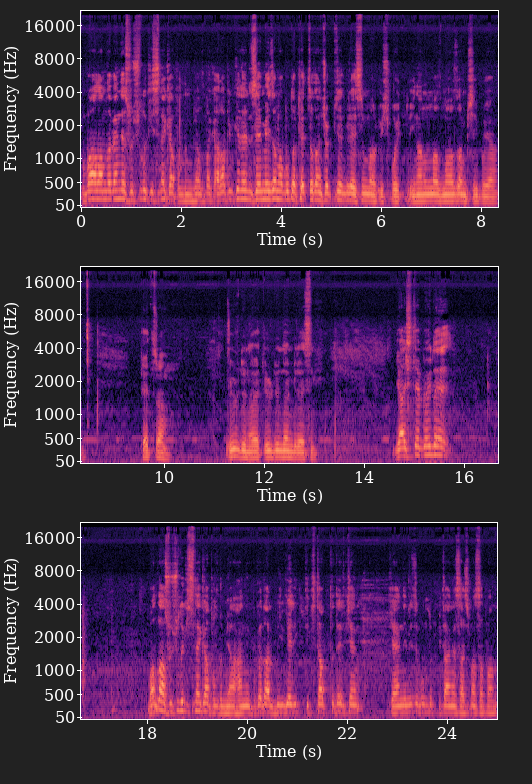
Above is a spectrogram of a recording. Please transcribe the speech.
Bu bağlamda ben de suçluluk hissine kapıldım biraz. Bak Arap ülkelerini sevmeyiz ama burada Petra'dan çok güzel bir resim var. Üç boyutlu. İnanılmaz muazzam bir şey bu ya. Cık. Petra. Ürdün evet Ürdün'den bir resim. Ya işte böyle Vallahi suçluluk hissine kapıldım ya. Hani bu kadar bilgelikti, kitaptı derken kendimizi bulduk bir tane saçma sapan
